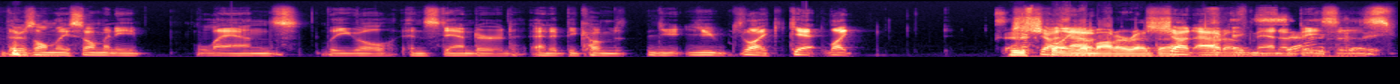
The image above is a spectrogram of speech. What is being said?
there's only so many lands legal and standard and it becomes you you like get like Who's shut playing out, a mono red deck? shut out of mana bases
